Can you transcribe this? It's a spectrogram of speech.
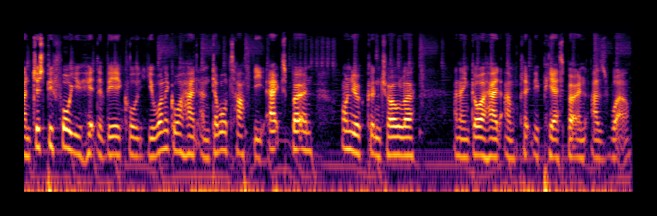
and just before you hit the vehicle you want to go ahead and double tap the X button on your controller and then go ahead and click the PS button as well.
